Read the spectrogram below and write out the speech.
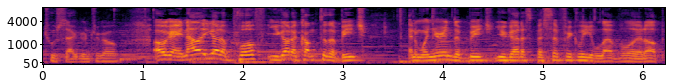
2 seconds ago. Okay, now that you got a Pwuff, you gotta come to the beach. And when you're in the beach, you gotta specifically level it up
